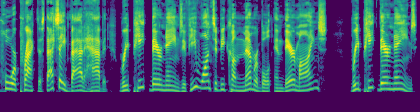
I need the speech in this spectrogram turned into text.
poor practice. That's a bad habit. Repeat their names. If you want to become memorable in their minds, repeat their names.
